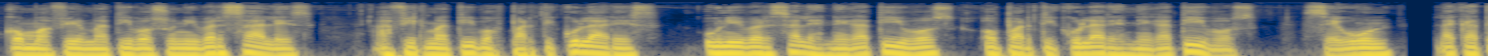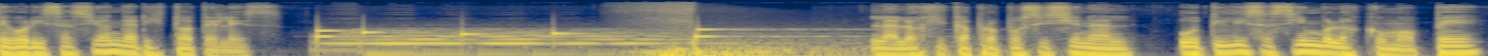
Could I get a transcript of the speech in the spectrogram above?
como afirmativos universales, afirmativos particulares, universales negativos o particulares negativos, según la categorización de Aristóteles. La lógica proposicional utiliza símbolos como P,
